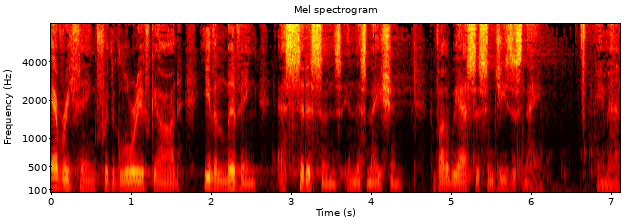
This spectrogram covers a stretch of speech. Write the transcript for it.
everything for the glory of God, even living as citizens in this nation. And Father, we ask this in Jesus' name. Amen.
